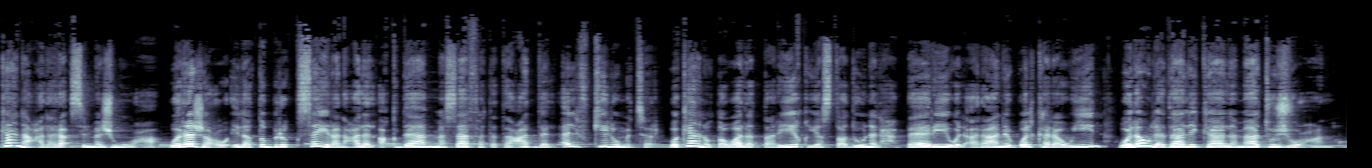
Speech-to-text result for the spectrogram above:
كان على رأس المجموعة ورجعوا إلى طبرق سيرا على الأقدام مسافة تتعدى الألف كيلومتر. وكانوا طوال الطريق يصطادون الحباري والأرانب والكراوين ولولا ذلك لماتوا جوعا.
